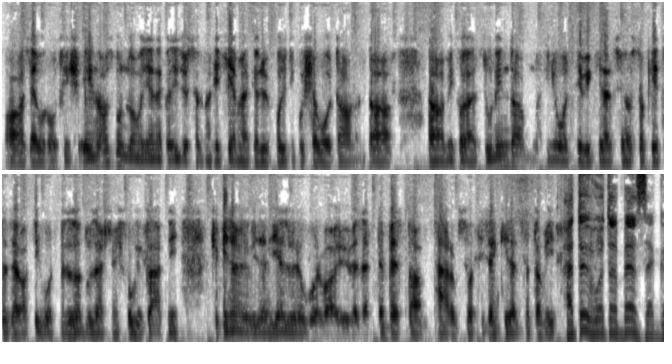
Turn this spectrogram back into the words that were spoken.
az eurót is. Én azt gondolom, hogy ennek az időszaknak egy kiemelkedő politikusa volt a, a, a Mikolás Zurinda, aki 8 évig 98 2006-ig volt, mert az adózást is fogjuk látni, csak egy nagyon röviden egy előrugorva ő vezette be ezt a 3x19-et, ami... Hát ő ami... volt a bezzeg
